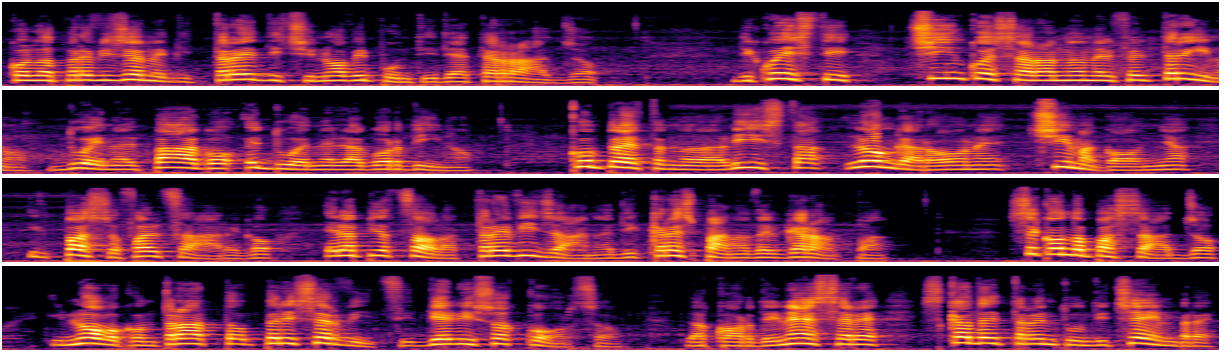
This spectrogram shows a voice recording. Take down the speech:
con la previsione di 13 nuovi punti di atterraggio. Di questi 5 saranno nel Feltrino, 2 in Alpago e 2 nella Gordino. Completano la lista Longarone, Cimagogna, il Passo Falzarego e la piazzola trevigiana di Crespano del Garappa. Secondo passaggio, il nuovo contratto per i servizi di elisoccorso. L'accordo in essere scade il 31 dicembre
